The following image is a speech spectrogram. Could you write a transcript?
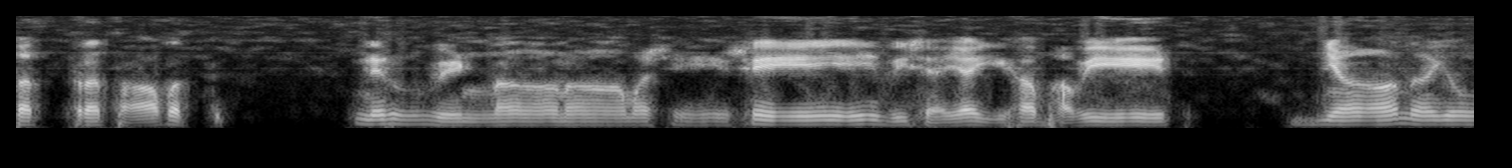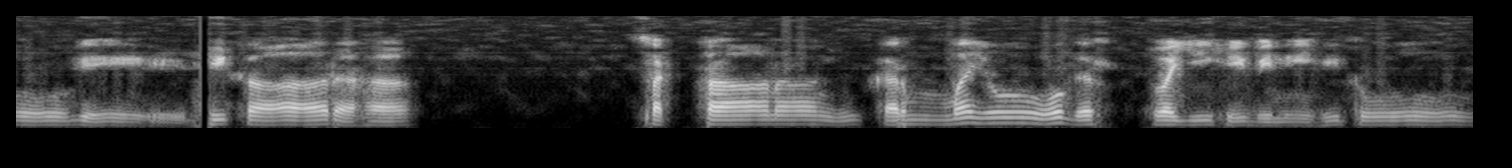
तत्र तावत् निर्विण्णानामशेषे विषय इह भवेत्। ज्ञानयोगेऽधिकारः कर्मयोगस्त्वयि हि विनिहितो।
